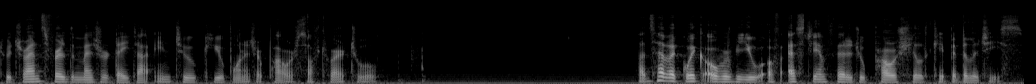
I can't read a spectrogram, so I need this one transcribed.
to transfer the measured data into CubeMonitor Power software tool. Let's have a quick overview of STM32 PowerShield capabilities.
